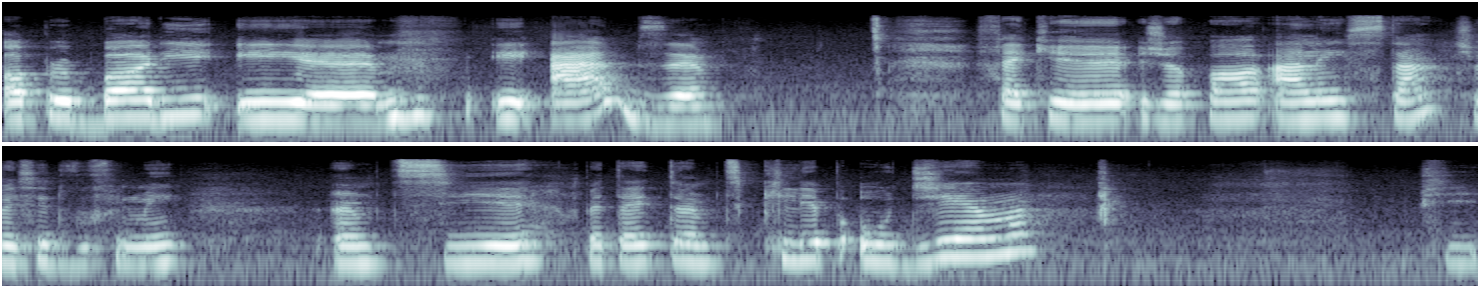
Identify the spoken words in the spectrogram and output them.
upper body et, euh, et abs. Fait que je pars à l'instant. Je vais essayer de vous filmer un petit, peut-être un petit clip au gym. Puis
